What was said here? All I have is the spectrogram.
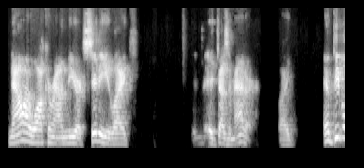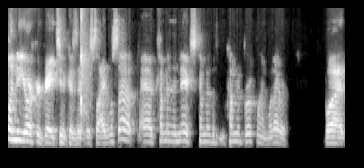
now i walk around new york city like it doesn't matter. Like and people in new york are great too because they're just like what's up? Man? come to the Knicks come to the come to brooklyn whatever. But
